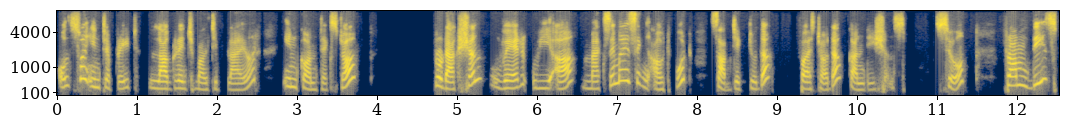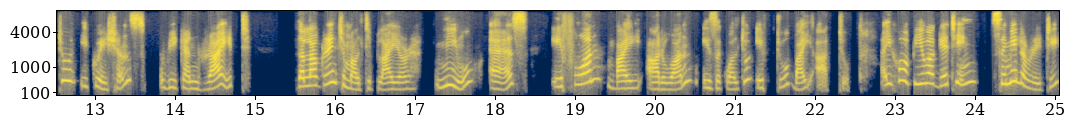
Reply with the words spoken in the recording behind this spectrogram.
also interpret Lagrange multiplier in context of production where we are maximizing output subject to the first order conditions. So from these two equations, we can write the Lagrange multiplier mu as F1 by R1 is equal to F2 by R2. I hope you are getting similarity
